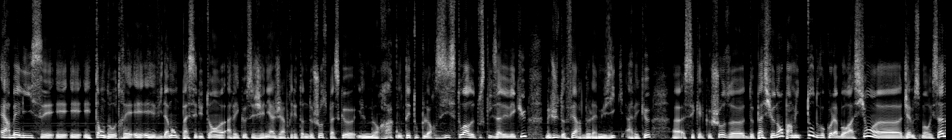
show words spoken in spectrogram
Herb Ellis et, et- et- et tant d'autres. Et, et évidemment, passer du temps avec eux, c'est génial. J'ai appris des tonnes de choses parce qu'ils me racontaient toutes leurs histoires de tout ce qu'ils avaient vécu. Mais juste de faire de la musique avec eux, euh, c'est quelque chose euh, de passionnant. Parmi toutes vos collaborations, euh, James Morrison,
